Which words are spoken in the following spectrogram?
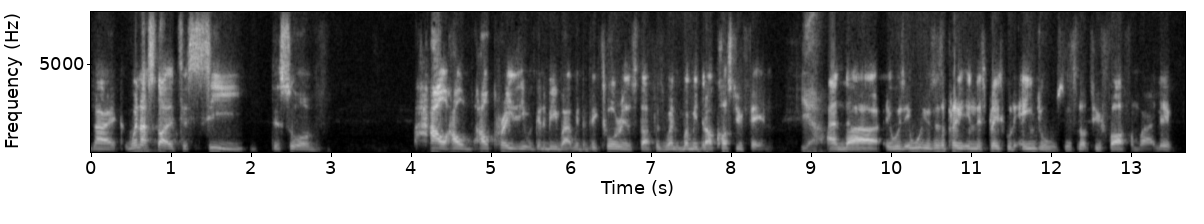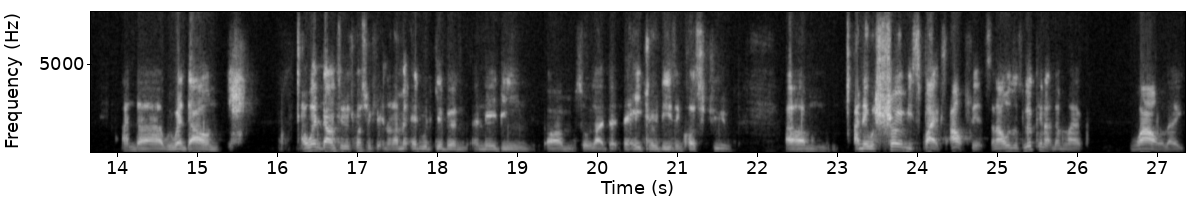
like when I started to see the sort of how how how crazy it was going to be like with the Victorian stuff was when when we did our costume fitting, Yeah. and uh, it was it was just a place in this place called Angels. It's not too far from where I live, and uh, we went down. I went down to this costume fitting and I met Edward Gibbon and Nadine, um, sort of like the, the HODs in costume. Um, and they were showing me Spike's outfits, and I was just looking at them like, wow, like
